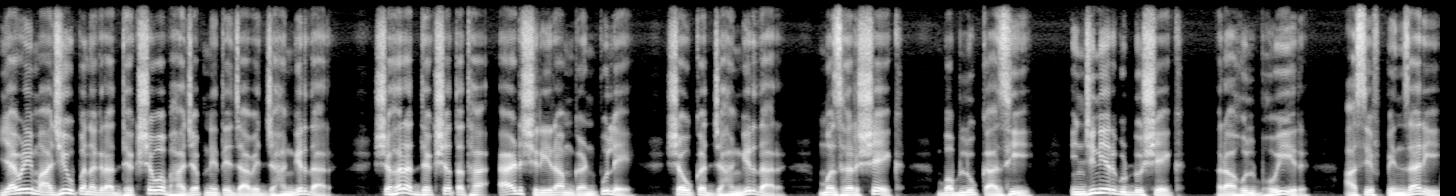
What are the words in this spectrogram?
यावेळी माजी उपनगराध्यक्ष व भाजप नेते जावेद जहांगीरदार शहर अध्यक्ष तथा ॲड श्रीराम गणपुले शौकत जहांगीरदार मझहर शेख बबलू काझी इंजिनियर गुड्डू शेख राहुल भोईर आसिफ पिंजारी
